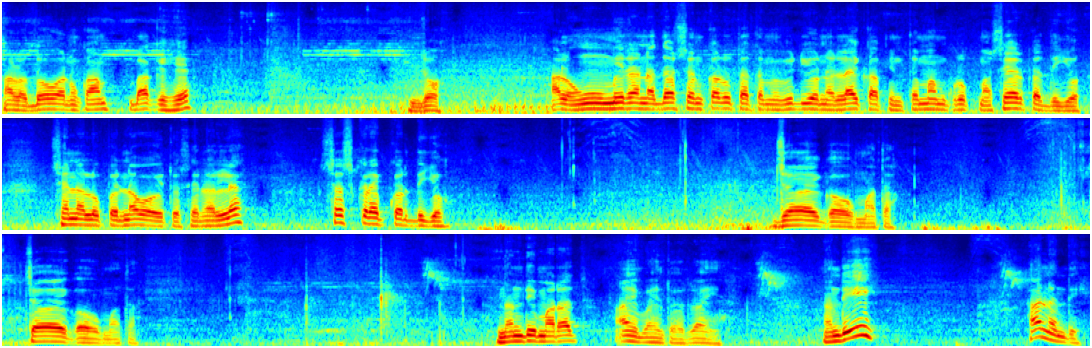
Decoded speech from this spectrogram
હાલો દોવાનું કામ બાકી છે. જો હાલો હું મીરાના દર્શન કરું તો તમે વિડીયોને લાઇક આપીને તમામ ગ્રુપમાં શેર કરી દીજો. ચેનલ ઉપર નવા હોય તો ચેનલને સબસ્ક્રાઈબ કરી દીજો. જય ગૌ માતા. જય ગૌ માતા. નંદી મહારાજ, અહીં બાંધો હતો અહીં. નંદી? હા નંદી.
